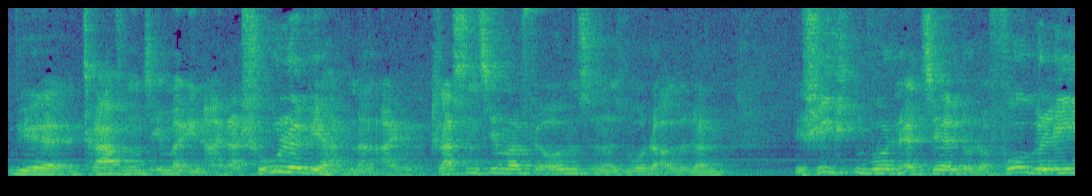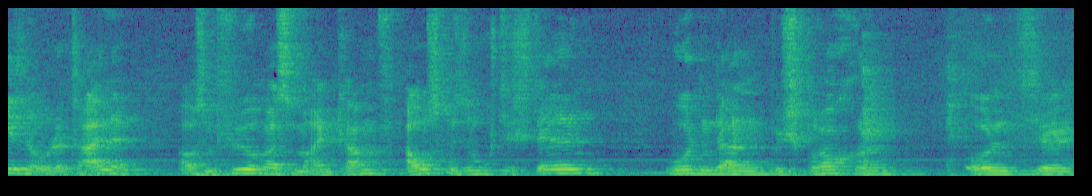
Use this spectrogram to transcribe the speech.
wir trafen uns immer in einer Schule, wir hatten dann ein Klassenzimmer für uns und es wurde also dann, Geschichten wurden erzählt oder vorgelesen oder Teile aus dem Führers Mein Kampf, ausgesuchte Stellen wurden dann besprochen und äh, äh,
